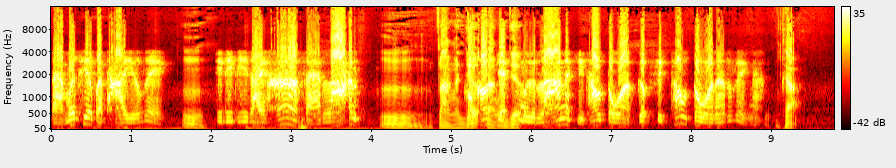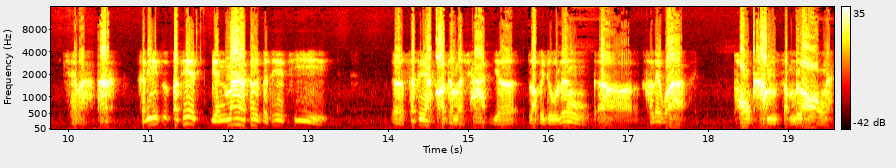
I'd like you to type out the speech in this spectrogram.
แต่เมื่อเทียบกับไทยแล้วเองอืม GDP ไทยห้าแสนล้าน อืม ต่างกันขเยองอะเขาต่างเจ็กัดนเยอะหมื่นล้านนะกี่เท่าตัว เกือบสิบเท่าตัวนะทุกเองนะครับ ใช่ป่ะอะ คราวนี้ประเทศเมียนมาก็เป็นประเทศที่เอ่อทรัพยากรธรรมชาติเยอะ เราไปดูเรื่อง เอ่อเขาเรียกว่า ทองคำสำรองอะ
